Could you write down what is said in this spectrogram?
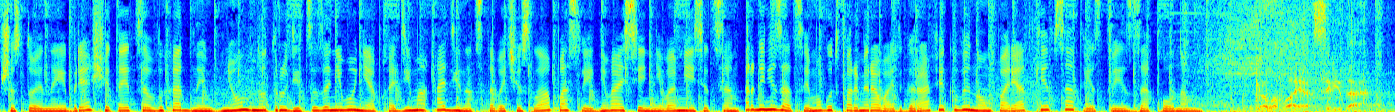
6 ноября считается выходным днем, но трудиться за него необходимо 11 числа последнего осеннего месяца. Организации могут формировать график в ином порядке в соответствии с законом. Правовая среда.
